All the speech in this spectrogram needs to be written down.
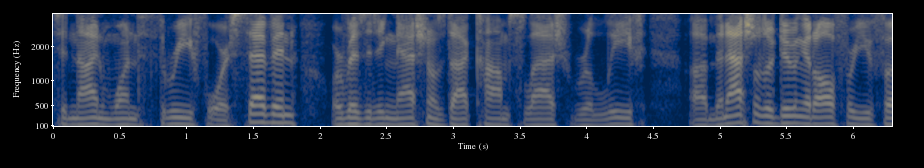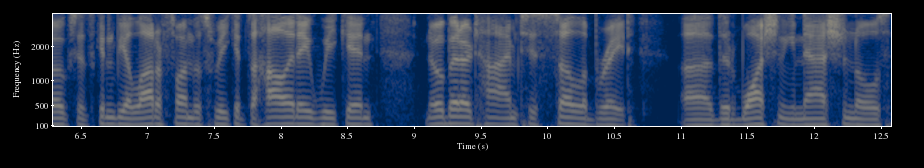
to 91347 or visiting nationals.com slash relief. Um, the Nationals are doing it all for you folks. It's going to be a lot of fun this week. It's a holiday weekend. No better time to celebrate uh, the Washington Nationals.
